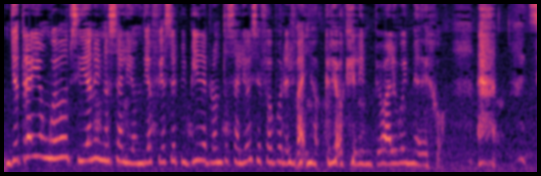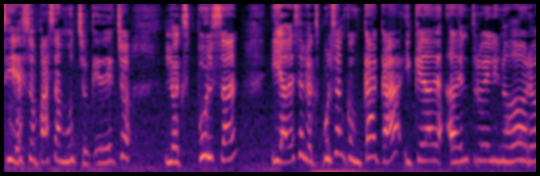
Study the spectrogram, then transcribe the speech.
Yo traía un huevo de obsidiana y no salió. Un día fui a hacer pipí, de pronto salió y se fue por el baño. Creo que limpió algo y me dejó. sí, eso pasa mucho, que de hecho lo expulsan y a veces lo expulsan con caca y queda adentro del inodoro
